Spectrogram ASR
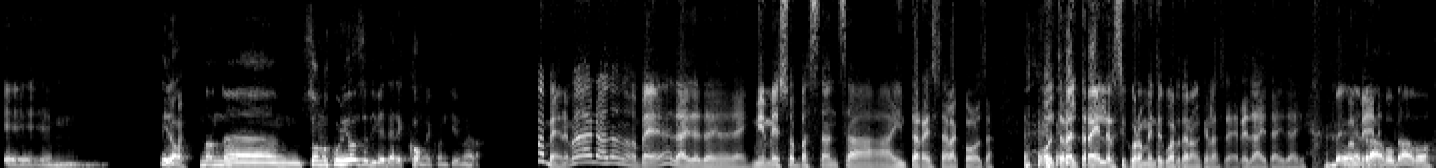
E, mh, dirò, non, ehm, sono curioso di vedere come continuerà. Va bene, ma no, no, no, beh, dai, dai, dai, dai, mi è messo abbastanza interesse alla cosa. Oltre al trailer sicuramente guarderò anche la serie, dai, dai, dai. Bene, bene. bravo, bravo.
